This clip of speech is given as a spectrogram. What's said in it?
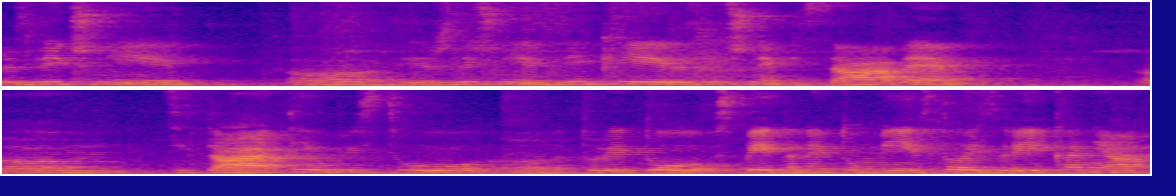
različni, uh, različni jeziki, različne pisave, um, citati, v bistvu, uh, torej to spet, ne, to mesto izrekanja,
